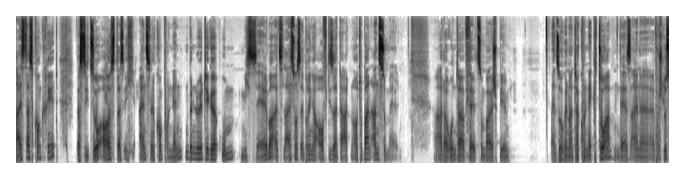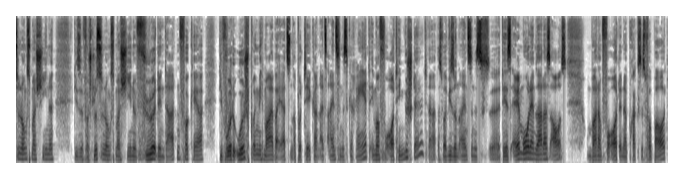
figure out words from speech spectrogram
heißt das konkret? Das sieht so aus, dass ich einzelne Komponenten benötige, um mich selber als Leistungserbringer auf dieser Datenautobahn anzumelden. Ja, darunter fällt zum Beispiel ein sogenannter Connector, der ist eine Verschlüsselungsmaschine. Diese Verschlüsselungsmaschine für den Datenverkehr, die wurde ursprünglich mal bei Ärzten und Apothekern als einzelnes Gerät immer vor Ort hingestellt. Ja, das war wie so ein einzelnes äh, DSL-Modem sah das aus und war dann vor Ort in der Praxis verbaut.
